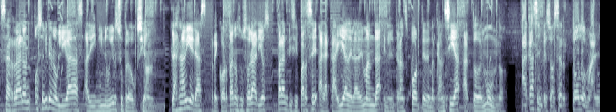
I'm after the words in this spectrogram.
cerraron o se vieron obligadas a disminuir su producción. Las navieras recortaron sus horarios para anticiparse a la caída de la demanda en el transporte de mercancía a todo el mundo. Acá se empezó a hacer todo mal.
